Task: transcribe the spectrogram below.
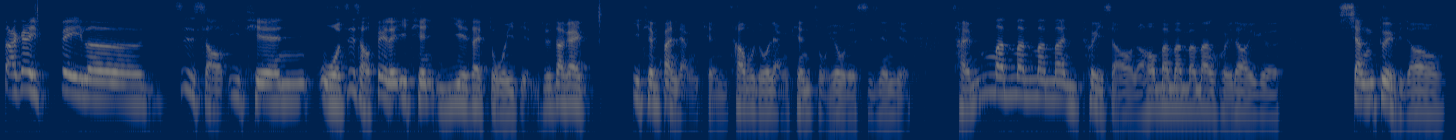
大概废了至少一天，我至少废了一天一夜再多一点，就大概一天半两天，差不多两天左右的时间点，才慢慢慢慢退烧，然后慢慢慢慢回到一个相对比较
